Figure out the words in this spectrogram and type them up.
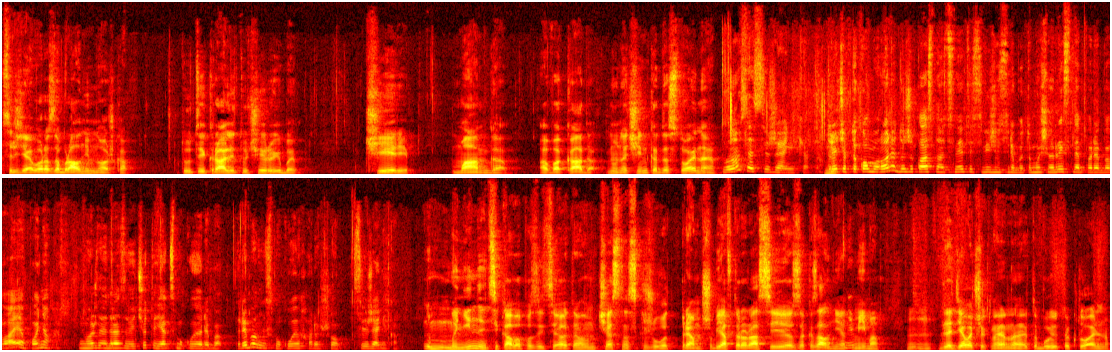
Смотрите, я его разобрал немножко. Тут икра летучей рыбы, черри, манго, авокадо. Ну, начинка достойна. Воно все свіженьке. До Ну. речі, в такому ролі дуже класно оцінити свіжість риби, тому що рис не перебиває, поняв? Можна відразу відчути, як смакує риба. Риба в них смакує хорошо, свіженька. Ну, Мені не цікава позиція, от я вам чесно скажу. От прям, щоб я второй раз її заказав, Ні. мимо. М-м. Для девочек, наверное, это будет актуально.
